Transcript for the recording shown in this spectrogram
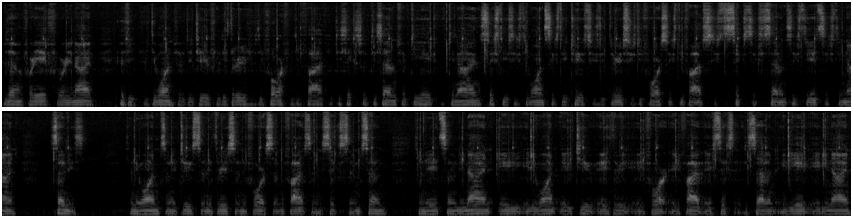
47, 48, 49, 50, 51, 52, 53, 54, 55, 56, 57, 58, 59, 60, 61, 62, 63, 64, 65, 66, 67, 68, 69, 70, 71, 72, 73, 74, 75, 76, 77, 78, 79, 80, 81, 82, 83, 84, 85, 86, 87, 88, 89,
